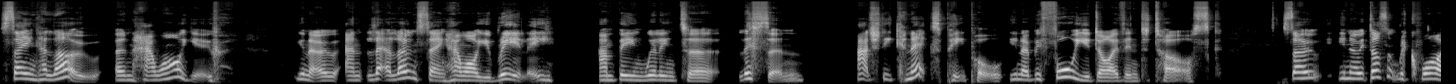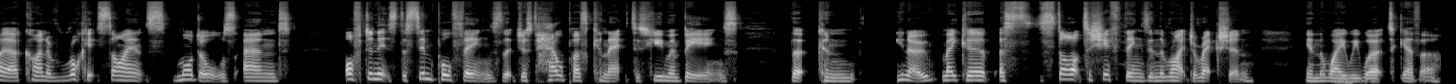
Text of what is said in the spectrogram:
saying hello and how are you, you know, and let alone saying, how are you really, and being willing to listen actually connects people, you know, before you dive into task. So, you know, it doesn't require kind of rocket science models. And often it's the simple things that just help us connect as human beings that can, you know, make a, a start to shift things in the right direction in the way mm. we work together.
